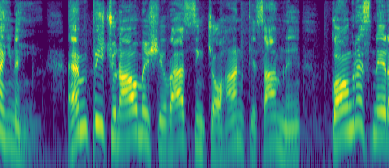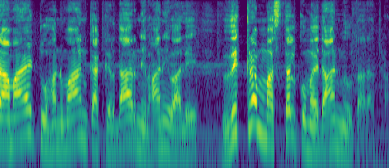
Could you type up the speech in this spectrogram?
ही नहीं, एमपी चुनाव में शिवराज सिंह चौहान के सामने कांग्रेस ने रामायण टू हनुमान का किरदार निभाने वाले विक्रम मस्तल को मैदान में उतारा था।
